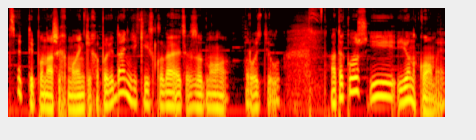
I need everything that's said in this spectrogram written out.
Це типу наших маленьких оповідань, які складаються з одного розділу, а також і йонкоми.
